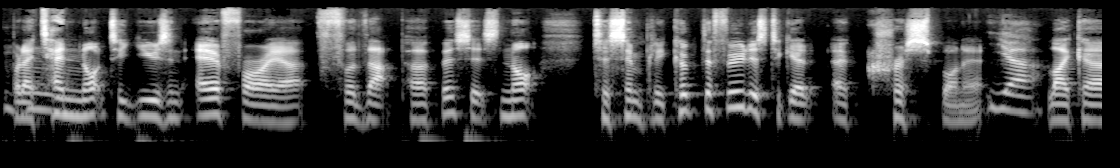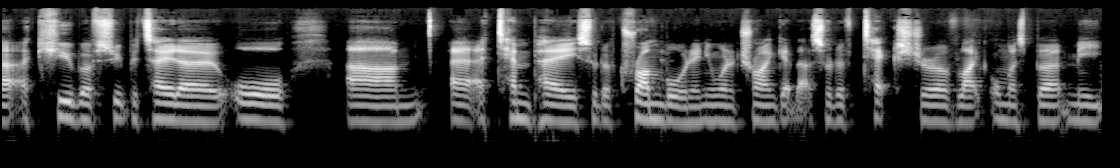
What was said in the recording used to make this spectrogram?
But I Mm-hmm. tend not to use an air fryer for that purpose. It's not to simply cook the food, is to get a crisp on it Yeah. like a, a cube of sweet potato or um, a, a tempeh sort of crumbled, and you want to try and get that sort of texture of like almost burnt meat.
